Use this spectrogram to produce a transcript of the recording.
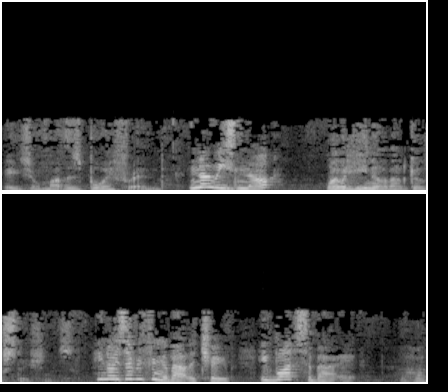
He's your mother's boyfriend. No, he's not. Why would he know about ghost stations? He knows everything about the tube. He writes about it. Uh-huh.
